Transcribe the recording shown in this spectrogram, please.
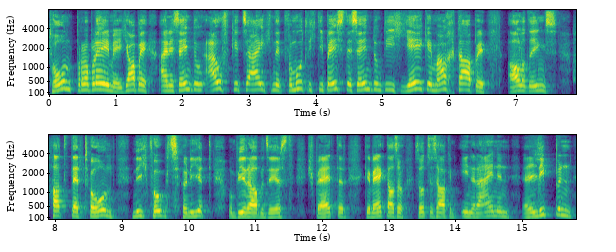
Tonprobleme. Ich habe eine Sendung aufgezeichnet, vermutlich die beste Sendung, die ich je gemacht habe. Allerdings hat der Ton nicht funktioniert und wir haben es erst später gemerkt. Also sozusagen in reinen Lippen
